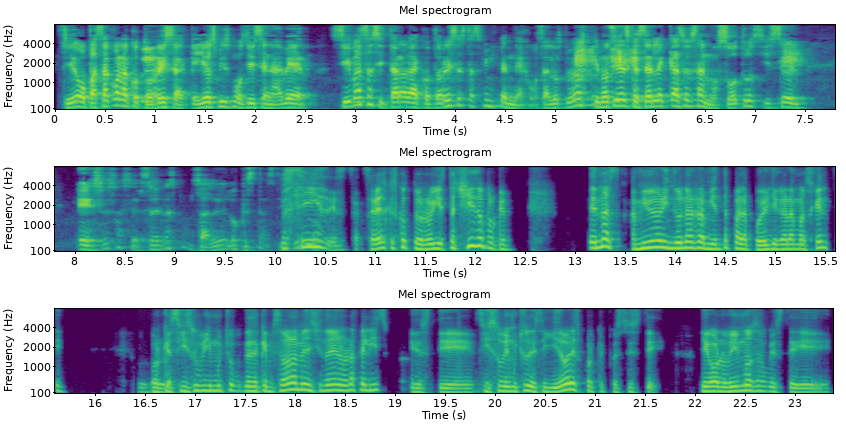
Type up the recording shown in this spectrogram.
Sí, o pasa con la cotorriza, que ellos mismos dicen, a ver, si vas a citar a la cotorriza estás bien pendejo, o sea, los primeros que no tienes que hacerle caso es a nosotros y es el... Eso es hacerse responsable de lo que estás pues diciendo. sí, sabes que es cotorreo y está chido porque... Es más, a mí me brindó una herramienta para poder llegar a más gente. Porque sí subí mucho, desde que empezaron a mencionar en Hora Feliz, este, sí subí muchos de seguidores, porque pues este, digo, lo vimos, este,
